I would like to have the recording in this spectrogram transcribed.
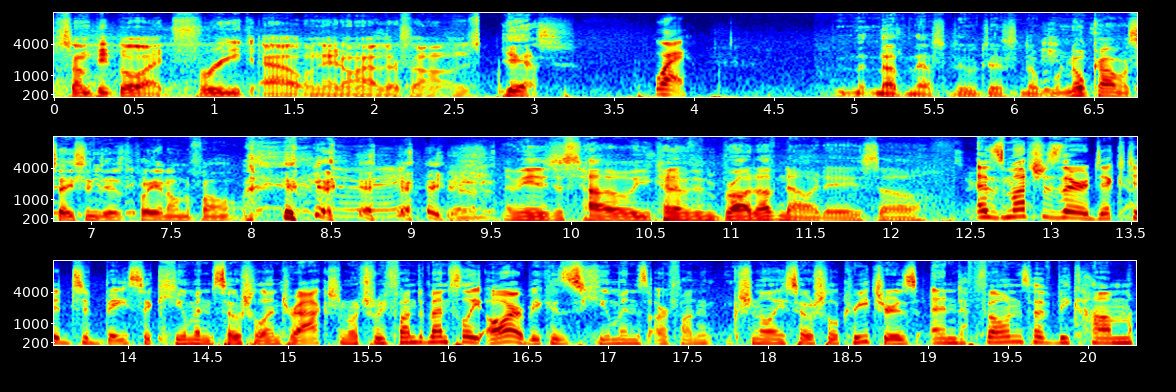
some people, like, freak out when they don't have their phones. Yes. Why? N- nothing else to do. Just no, no conversation. Just playing on the phone. I mean, it's just how you kind of been brought up nowadays. So As much as they're addicted to basic human social interaction, which we fundamentally are because humans are functionally social creatures, and phones have become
